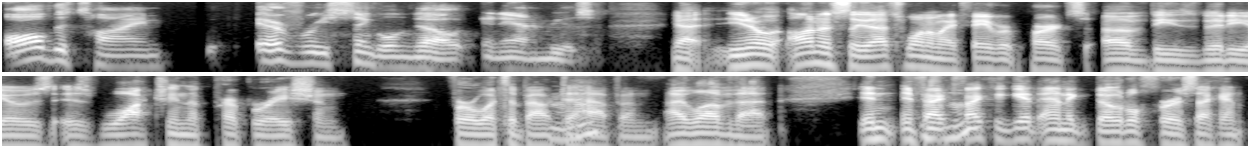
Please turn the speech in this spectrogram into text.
all the time, every single note in Animusic. Yeah, you know, honestly, that's one of my favorite parts of these videos is watching the preparation for what's about mm-hmm. to happen. I love that. In in fact, mm-hmm. if I could get anecdotal for a second,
